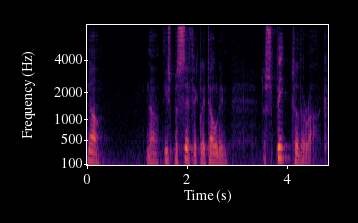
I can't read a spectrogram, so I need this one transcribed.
No. No. He specifically told him to speak to the rock.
